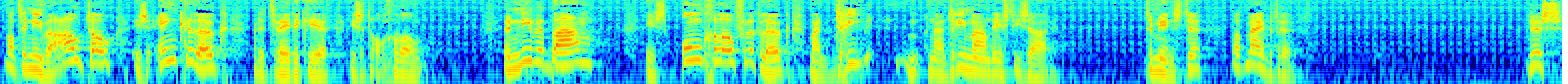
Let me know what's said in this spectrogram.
Want een nieuwe auto is één keer leuk, maar de tweede keer is het al gewoon. Een nieuwe baan is ongelooflijk leuk, maar na drie maanden is die saai. Tenminste, wat mij betreft. Dus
